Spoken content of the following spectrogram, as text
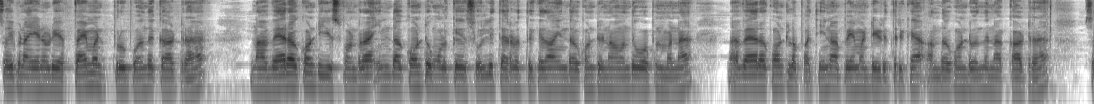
ஸோ இப்போ நான் என்னுடைய பேமெண்ட் ப்ரூஃப் வந்து காட்டுறேன். நான் வேறு அக்கௌண்ட் யூஸ் பண்ணுறேன் இந்த அக்கௌண்ட் உங்களுக்கு சொல்லி தரத்துக்கு தான் இந்த அக்கௌண்ட்டு நான் வந்து ஓப்பன் பண்ணேன். நான் வேறு அக்கௌண்ட்டில் பார்த்தீங்கன்னா பேமெண்ட் எடுத்திருக்கேன். அந்த அக்கௌண்ட் வந்து நான் காட்டுறேன். ஸோ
